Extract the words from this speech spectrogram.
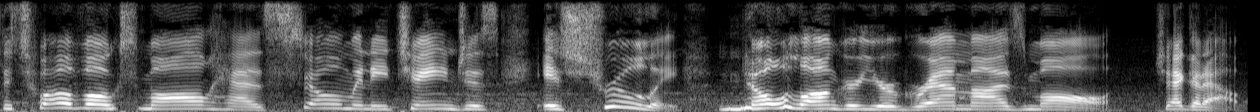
The 12 Oaks Mall has so many changes. It's truly no longer your grandma's mall. Check it out.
